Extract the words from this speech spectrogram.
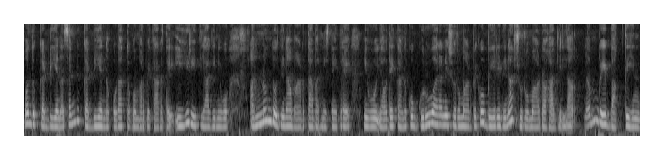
ಒಂದು ಕಡ್ಡಿಯನ್ನು, ಸಣ್ಣ ಕಡ್ಡಿಯನ್ನು ಕೂಡ ತೊಗೊಂಬರ್ಬೇಕಾಗತ್ತೆ. ಈ ರೀತಿಯಾಗಿ ನೀವು ಹನ್ನೊಂದು ದಿನ ಮಾಡ್ತಾ ಬನ್ನಿ ಸ್ನೇಹಿತರೆ. ನೀವು ಯಾವುದೇ ಕಾರಣಕ್ಕೂ ಗುರುವಾರನೇ ಶುರು ಮಾಡಬೇಕು, ಬೇರೆ ದಿನ ಶುರು ಮಾಡೋ ಹಾಗಿಲ್ಲ. ನಂಬಿ ಭಕ್ತಿಯಿಂದ,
